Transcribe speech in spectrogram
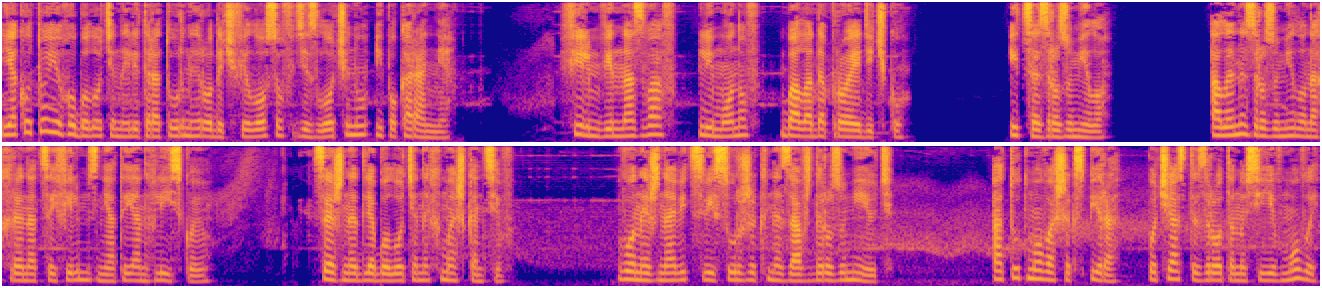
як ото його болотяний літературний родич філософ зі злочину і покарання. Фільм він назвав Лімонов, балада про Едічку. І це зрозуміло. Але не зрозуміло нахрена цей фільм знятий англійською. Це ж не для болотяних мешканців. Вони ж навіть свій суржик не завжди розуміють. А тут мова Шекспіра, почасти з рота носіїв мови,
